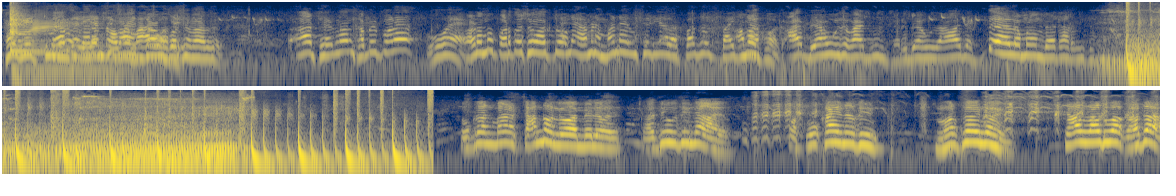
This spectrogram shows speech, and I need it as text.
જવું પડશે મારે. આ ઠેકડો ને ખબર પડે? ઓય અને હું પડતો શું વાગતો? એટલે હમણાં મને ઉછળી આલે પગ ભાઈ નાખો. આ બેહું છે ભાઈ દૂધ ઘરે બેહું આવે છે બે હમણાં બેઠાડવી છે. છોકરાને મારે ચાંદો લેવા મેલ્યો હજી સુધી ના આવ્યો. ચોખાય નથી મરશે નહીં. ચાર લાડવા ખાધા.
